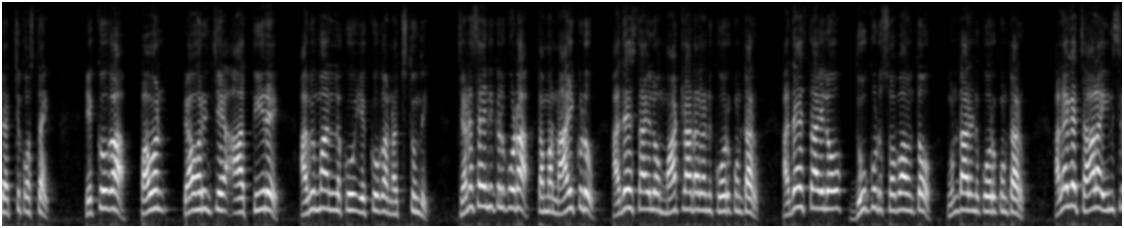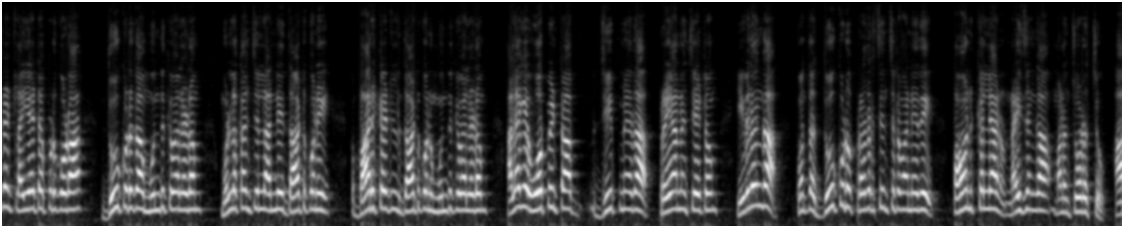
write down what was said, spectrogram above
చర్చకొస్తాయి. ఎక్కువగా పవన్ వ్యవహరించే ఆ తీరే అభిమానులకు ఎక్కువగా నచ్చుతుంది. జన సైనికులు కూడా తమ నాయకుడు అదే స్థాయిలో మాట్లాడాలని కోరుకుంటారు. అదే స్థాయిలో దూకుడు స్వభావంతో ఉండాలని కోరుకుంటారు. అలాగే చాలా ఇన్సిడెంట్లు అయ్యేటప్పుడు కూడా దూకుడుగా ముందుకు వెళ్ళడం ముళ్ళ కంచెలు అన్నీ దాటుకొని బారికేడ్లు దాటుకొని ముందుకు వెళ్ళడం అలాగే ఓపెన్ టాప్ జీప్ మీద ప్రయాణం చేయటం ఈ విధంగా కొంత దూకుడు ప్రదర్శించడం అనేది పవన్ కళ్యాణ్ నైజంగా మనం చూడొచ్చు. ఆ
